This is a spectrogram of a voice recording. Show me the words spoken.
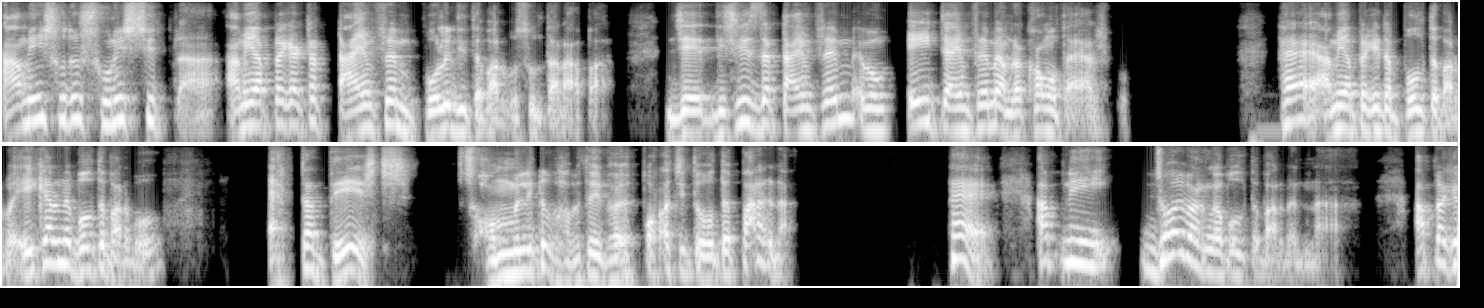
আমি শুধু সুনিশ্চিত না, আমি আপনাকে একটা টাইম ফ্রেম বলে দিতে পারব সুলতান আপা, যে this is the time frame এবং এই টাইম ফ্রেমে আমরা ক্ষমতায় আসব। হ্যাঁ আমি আপনাকে এটা বলতে পারব। এই কারণে বলতে পারব, একটা দেশ সম্মিলিতভাবে তো এইভাবে পরাজিত হতে পারে না। হ্যাঁ আপনি জয় বাংলা বলতে পারবেন না। আপনাকে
